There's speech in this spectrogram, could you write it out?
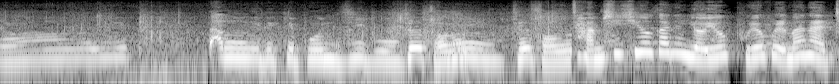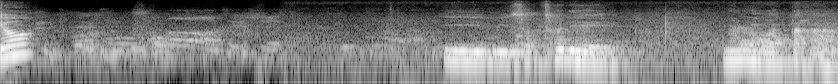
야이땅 이렇게 번지고 저 조선, 저 조선. 잠시 쉬어가는 여유 부려볼 만하죠. 이 민속촌에 놀러 왔다가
